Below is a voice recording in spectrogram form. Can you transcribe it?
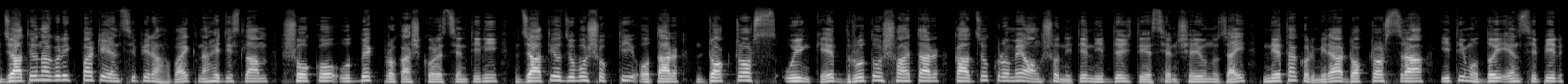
জাতীয় নাগরিক পার্টি এনসিপির আহ্বায়ক নাহিদ ইসলাম শোক ও উদ্বেগ প্রকাশ করেছেন। তিনি জাতীয় যুব শক্তি ও তার ডক্টরস উইংকে দ্রুত সহায়তার কার্যক্রমে অংশ নিতে নির্দেশ দিয়েছেন। সেই অনুযায়ী নেতাকর্মীরা, ডক্টরসরা ইতিমধ্যেই এনসিপির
